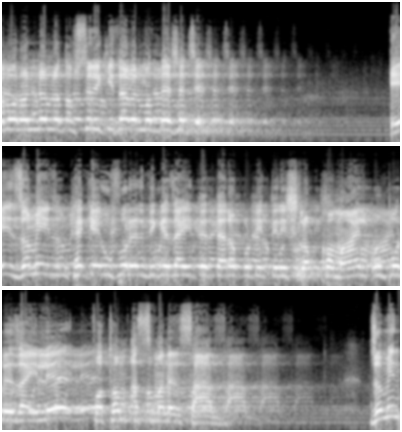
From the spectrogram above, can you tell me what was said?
এবং অন্যান্য কিতাবের মধ্যে এসেছে। এই জমিন থেকে উপরের দিকে যাইতে তেরো কোটি তিরিশ লক্ষ মাইল উপরে যাইলে প্রথম আসমানের সাদ জমিন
